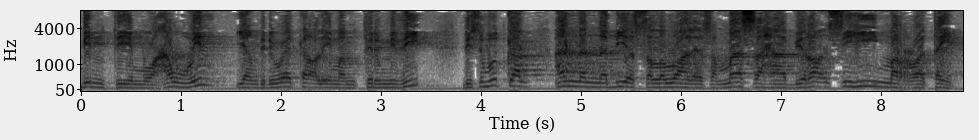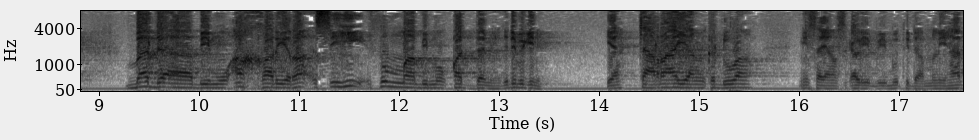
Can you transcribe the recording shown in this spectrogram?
binti Muawwidh yang diriwayatkan oleh Imam Tirmizi disebutkan anna Nabi sallallahu alaihi wasallam masaha bi ra'sihi marratain bada'a bi muakhkhari ra'sihi thumma bi muqaddami. Jadi begini. Ya, cara yang kedua ini sayang sekali ibu-ibu tidak melihat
